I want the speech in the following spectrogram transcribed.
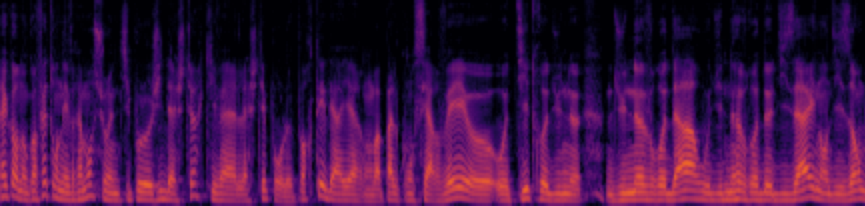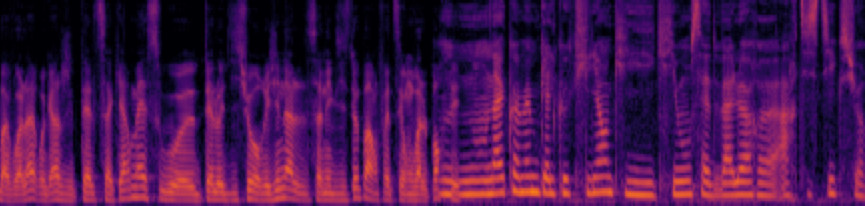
D'accord, donc en fait, on est vraiment sur une typologie d'acheteur qui va l'acheter pour le porter derrière. On ne va pas le conserver euh, au, titre d'une œuvre d'art ou d'une œuvre de design en disant, bah voilà, regarde, j'ai tel sac Hermès ou euh, telle édition originale. Ça n'existe pas, en fait, c'est on va le porter. On a quand même quelques clients qui, qui ont cette valeur euh, artistique sur,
